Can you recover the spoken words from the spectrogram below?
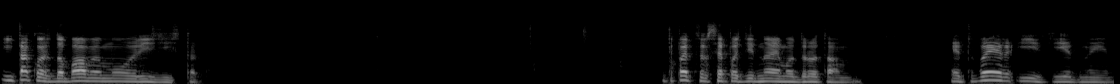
І також додамо резистор. І тепер це все поз'єднаємо дротами. Etwer і з'єднуємо.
